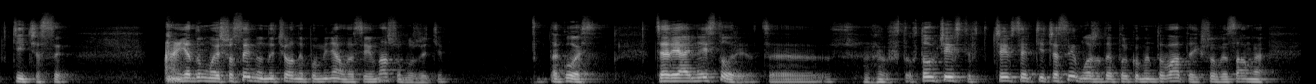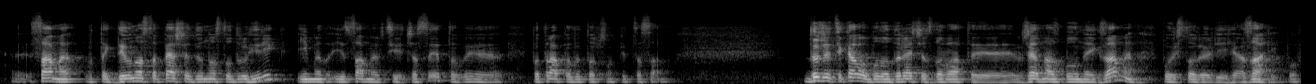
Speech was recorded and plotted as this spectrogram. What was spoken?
в ті часи. Я думаю, що сильно нічого не помінялося і в нашому житті. Так ось, це реальна історія. Це... Хто, вчився, вчився в ті часи, можете прокоментувати, якщо ви саме, саме от так 91-92 рік, і саме в ці часи, то ви потрапили точно під це саме. Дуже цікаво було, до речі, здавати. Вже в нас був не екзамен по історії релігії, а залік був.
